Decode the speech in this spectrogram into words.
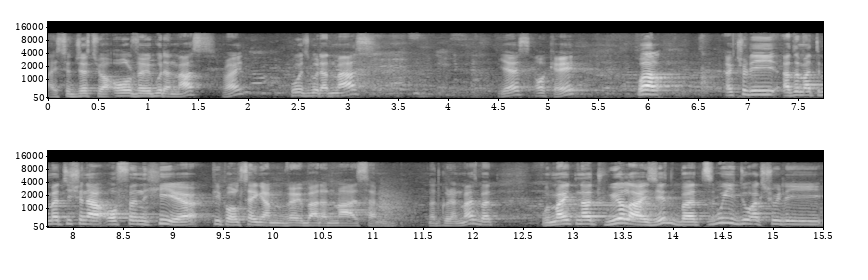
I suggest you are all very good at math, right? Who is good at math? Yes? Okay. Well, actually, as a mathematician, I often hear people saying I'm very bad at math, I'm not good at math, but we might not realize it, but we do actually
